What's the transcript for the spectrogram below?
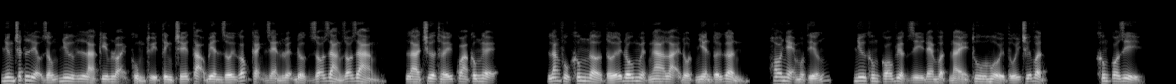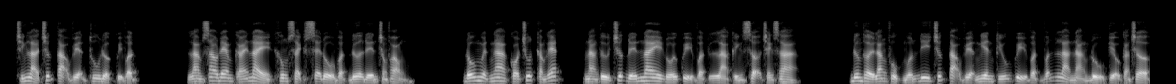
nhưng chất liệu giống như là kim loại cùng thủy tinh chế tạo biên giới góc cạnh rèn luyện được rõ ràng rõ ràng, là chưa thấy qua công nghệ. Lăng phục không ngờ tới đỗ nguyệt nga lại đột nhiên tới gần, ho nhẹ một tiếng, như không có việc gì đem vật này thu hồi túi chữ vật. Không có gì, chính là chức tạo viện thu được quỷ vật. Làm sao đem cái này không sạch sẽ đổ vật đưa đến trong phòng? Đỗ nguyệt nga có chút căm ghét, nàng từ trước đến nay đối quỷ vật là kính sợ tránh xa. Đương thời lăng phục muốn đi trước tạo viện nghiên cứu quỷ vật vẫn là nàng đủ kiểu cản trở,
